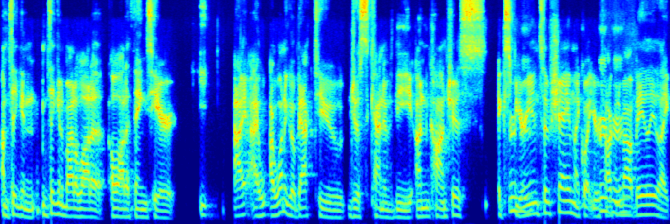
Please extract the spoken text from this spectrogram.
I'm thinking I'm thinking about a lot of a lot of things here. I I, I want to go back to just kind of the unconscious experience mm-hmm. of shame, like what you're mm-hmm. talking about, Bailey. Like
